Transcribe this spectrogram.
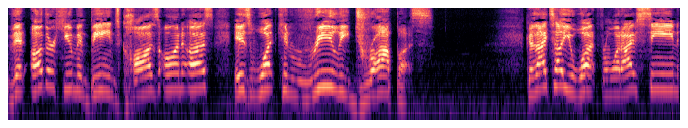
that other human beings cause on us is what can really drop us. Because I tell you what, from what I've seen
